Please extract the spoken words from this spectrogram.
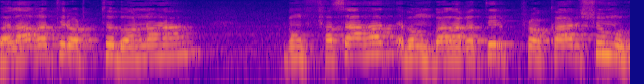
বালাগাতের অর্থ বর্ণনা এবং ফসাহাত এবং বালাগাতের প্রকারসমূহ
